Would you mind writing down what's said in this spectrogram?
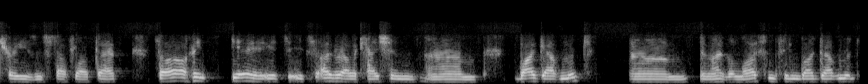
trees and stuff like that. So I think yeah, it's it's over allocation um, by government um, and over licensing by government.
